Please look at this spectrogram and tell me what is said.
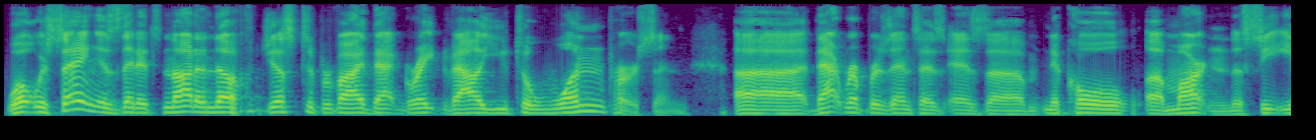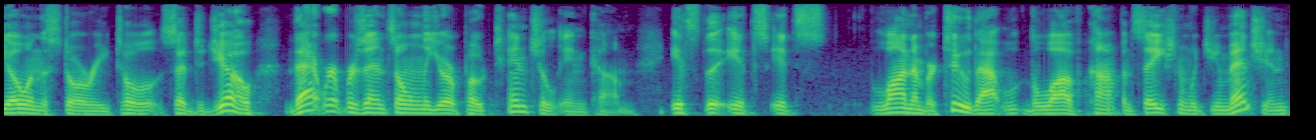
what we're saying is that it's not enough just to provide that great value to one person. Uh, that represents, as as uh, Nicole uh, Martin, the CEO in the story, told said to Joe, that represents only your potential income. It's the it's it's law number two, that the law of compensation, which you mentioned,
